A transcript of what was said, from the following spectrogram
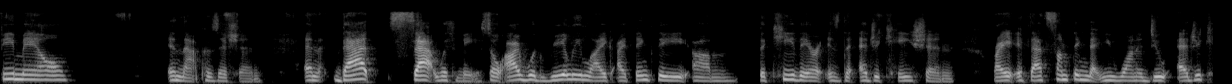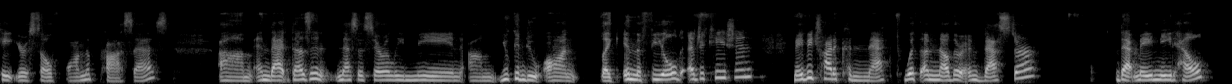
female, in that position, and that sat with me. So I would really like. I think the um, the key there is the education right? If that's something that you want to do, educate yourself on the process. Um, and that doesn't necessarily mean um, you can do on like in the field education, maybe try to connect with another investor that may need help.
